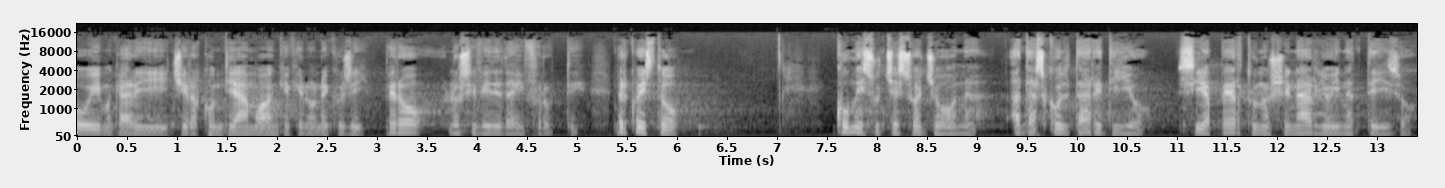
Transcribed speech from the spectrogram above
Poi magari ci raccontiamo anche che non è così, però lo si vede dai frutti. Per questo come è successo a Giona, ad ascoltare Dio si è aperto uno scenario inatteso.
